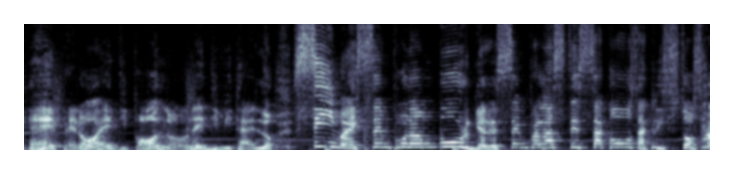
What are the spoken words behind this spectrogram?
Eh, però è di pollo, non è di vitello. Sì, ma è sempre un hamburger, è sempre la stessa cosa, Cristo santo.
